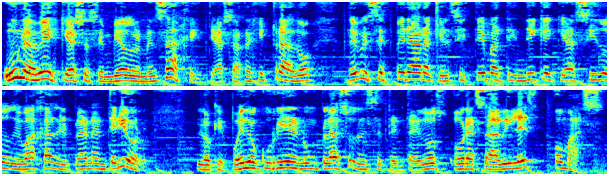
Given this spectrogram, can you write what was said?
Una vez que hayas enviado el mensaje y te hayas registrado, debes esperar a que el sistema te indique que has sido de baja del plan anterior, lo que puede ocurrir en un plazo de 72 horas hábiles o más.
